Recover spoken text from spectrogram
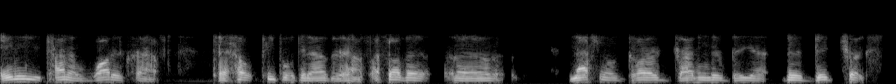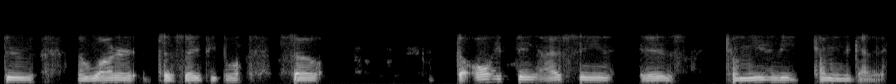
any kind of watercraft to help people get out of their house. I saw the uh, National Guard driving their big their big trucks through the water to save people. So the only thing I've seen is community coming together.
